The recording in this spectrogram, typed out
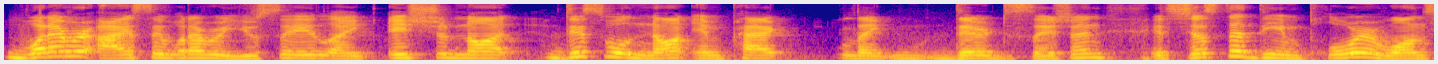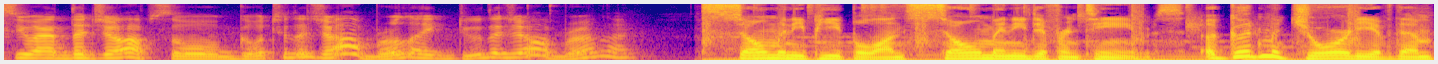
whatever I say, whatever you say, like, it should not, this will not impact like their decision. It's just that the employer wants you at the job. So go to the job, bro. Like, do the job, bro. Like, so many people on so many different teams. A good majority of them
